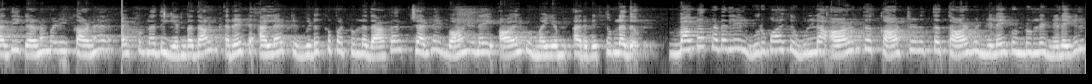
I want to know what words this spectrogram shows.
அதி கனமழைக்கான வாய்ப்புள்ளது என்பதால் ரெட் அலர்ட் விடுக்கப்பட்டுள்ளதாக சென்னை வானிலை ஆய்வு மையம் அறிவித்துள்ளது. வங்கக்கடலில் உருவாகி உள்ள ஆழ்ந்த காற்றழுத்த தாழ்வு நிலை கொண்டுள்ள நிலையில்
